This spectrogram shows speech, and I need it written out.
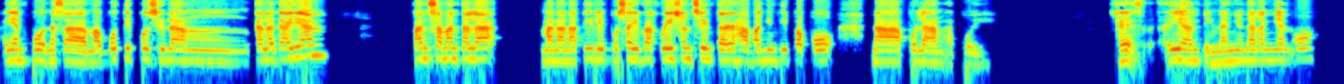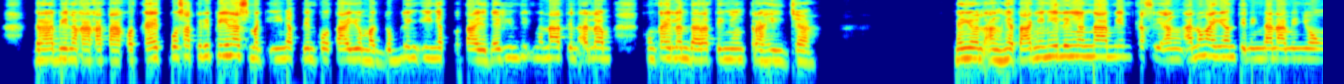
Ayan po, nasa mabuti po silang kalagayan. Pansamantala, mananatili po sa evacuation center habang hindi pa po napula ang apoy. Kaya, ayan, tingnan nyo na lang yan, oh. Grabe, nakakatakot. Kahit po sa Pilipinas, mag-ingat din po tayo, magdubling ingat po tayo dahil hindi na natin alam kung kailan darating yung trahedya. Ngayon, ang tanging hiling lang namin kasi ang ano ngayon, tiningnan namin yung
